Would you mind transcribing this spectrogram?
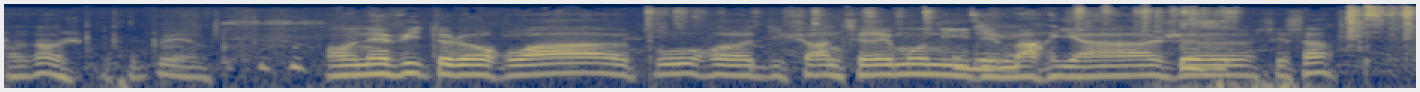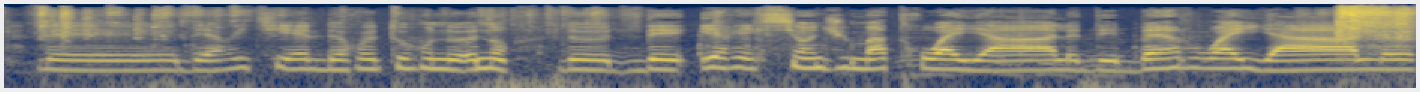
C'est pas grave, je peux couper. hein. On invite le roi pour euh, différentes cérémonies, des Des- mariages, euh, c'est ça? Des, des rituels de retour, non, de, des érections du mat royal, des bains royales,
